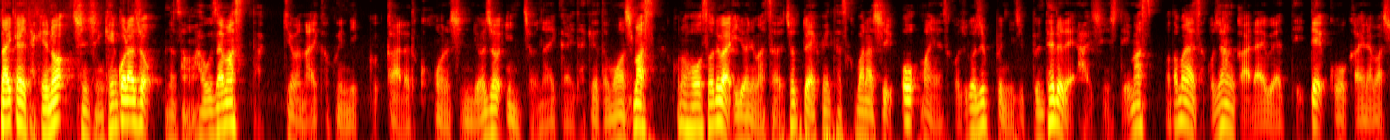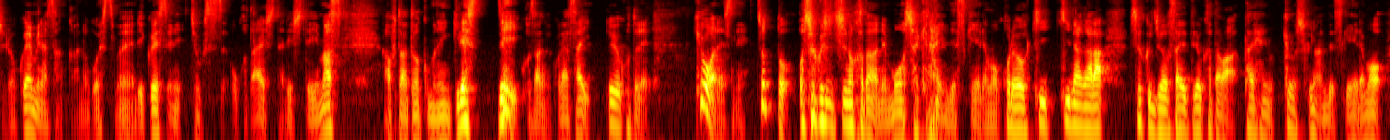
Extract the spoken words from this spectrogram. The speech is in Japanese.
内科医竹の心身健康ラジオ。皆さんおはようございます。卓球内科クリニック、カーラと心の診療所、院長内科医竹と申します。この放送では医療にまつわるちょっと役に立つ小話を毎朝5時50分20分程度で配信しています。また毎朝5時半からライブやっていて、公開生収録や皆さんからのご質問やリクエストに直接お答えしたりしています。アフタートークも人気です。ぜひご参加ください。ということで、今日はですね、ちょっとお食事中の方はね、申し訳ないんですけれども、これを聞きながら食事をされている方は大変恐縮なんですけれども、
